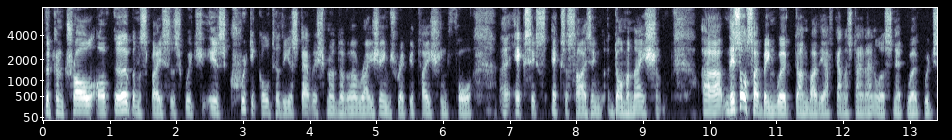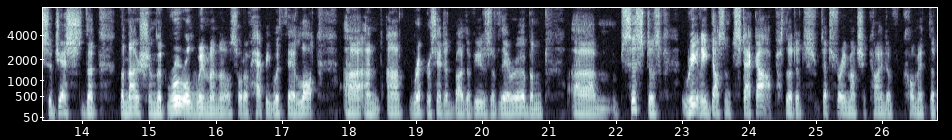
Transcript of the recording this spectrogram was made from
the control of urban spaces which is critical to the establishment of a regime's reputation for uh, ex- exercising domination. Uh, there's also been work done by the Afghanistan Analyst Network, which suggests that the notion that rural women are sort of happy with their lot uh, and aren't represented by the views of their urban um, sisters really doesn't stack up. That it's that's very much a kind of comment that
